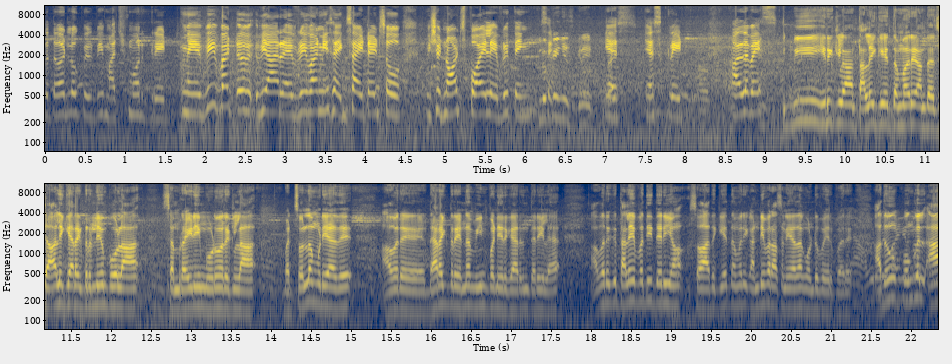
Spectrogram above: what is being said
the third look will be much more great. Maybe, but uh, we are everyone is excited so we should not spoil everything. Looking is great Yes, yes, great. All the best. இப்படி இருக்கலாம் தலைக்கு ஏற்ற மாதிரி அந்த ஜாலி கேரக்டர்லேயும் போகலாம் சம் ரைடிங் மூடும் இருக்கலாம் பட் சொல்ல முடியாது அவர் டேரக்டர் என்ன மீன் பண்ணியிருக்காருன்னு தெரியல அவருக்கு தலையை பற்றி தெரியும். ஸோ அதுக்கேற்ற மாதிரி கண்டிப்பாக ரசனையாக தான் கொண்டு போயிருப்பார். அதுவும் பொங்கல் ஆ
